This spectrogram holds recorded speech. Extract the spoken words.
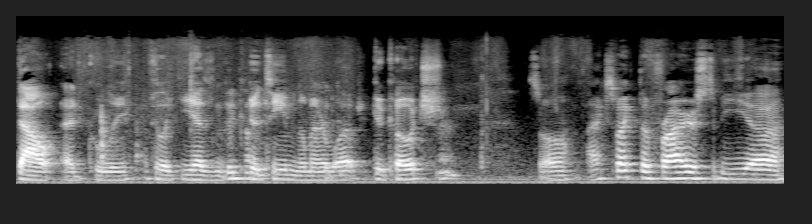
doubt Ed Cooley. I feel like he has a Good good, team no matter what. Good coach. Yeah. So I expect the Friars to be uh,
